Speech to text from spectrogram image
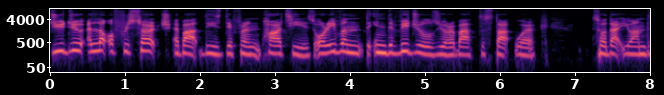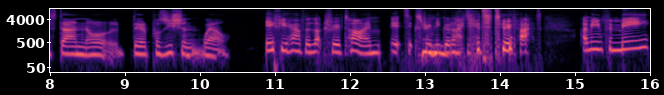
Do you do a lot of research about these different parties or even the individuals you're about to start work so that you understand or their position well? If you have the luxury of time, it's extremely mm-hmm. good idea to do that. I mean, for me,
